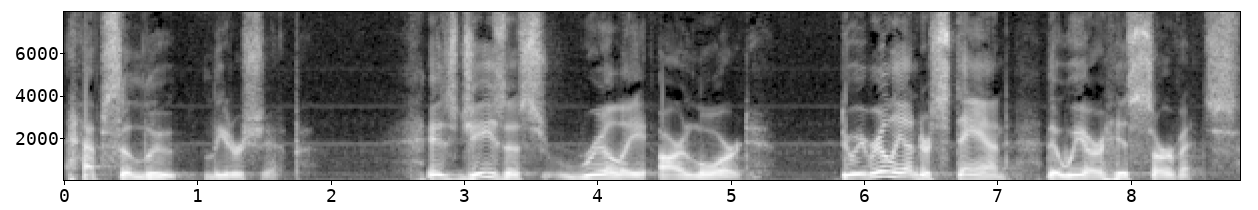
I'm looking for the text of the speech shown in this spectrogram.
absolute leadership. Is Jesus really our Lord? Do we really understand that we are His servants?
